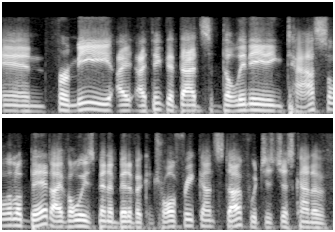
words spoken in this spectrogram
And for me, I, I think that that's delineating tasks a little bit. I've always been a bit of a control freak on stuff, which is just kind of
